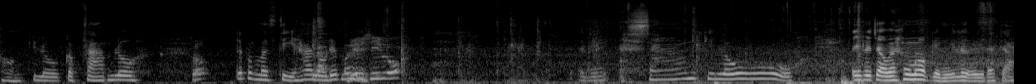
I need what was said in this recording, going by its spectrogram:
สองกิโลกับสามโล Så. ได้ประมาณสี่ห้าโลได้มั้ง3 kilo. อันนี้สามกิโลอันนี้เราจะเอาไว้ข้างนอกอย่างนี้เลยนะจ๊ะ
